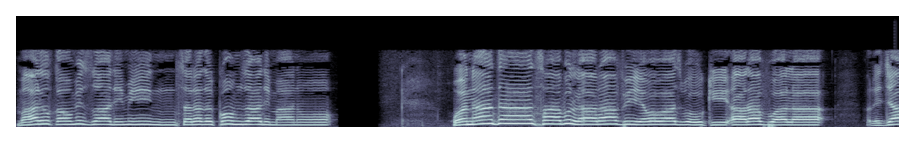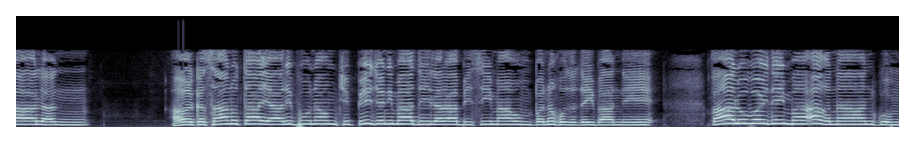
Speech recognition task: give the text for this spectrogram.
مال قوم الظالمین سرد قوم ظالمانو ونادا اصحاب الارافی وواز بوکی اراف والا رجالا هغه کسانو ته یاریفونه هم چې پیژنې ما دی لره بسیما هم په نخود دی باندې قالو بوی دی ما اغنا عنکم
